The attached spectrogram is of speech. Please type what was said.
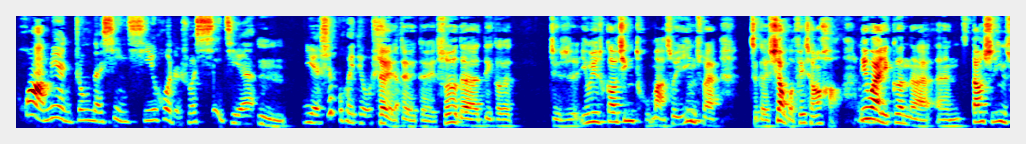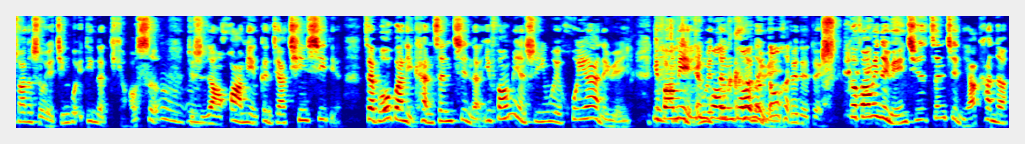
画面中的信息或者说细节嗯，也是不会丢失对的。对对，所有的那个就是因为是高清图嘛，所以印嗯出来这个效果非常好。另外一个呢，嗯，当时印刷的时候也经过一定的调色，嗯，就是嗯让画面更加清晰一点。在博物馆里看真迹呢，一方面是因为灰暗的原因，一方面也因为灯光的原因，对对对，各方面的原因，其实真迹你要看得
